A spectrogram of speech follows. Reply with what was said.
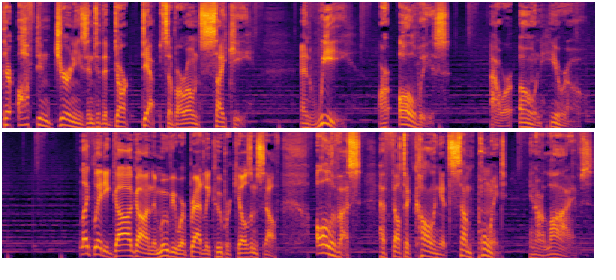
They're often journeys into the dark depths of our own psyche, and we are always our own hero. Like Lady Gaga in the movie where Bradley Cooper kills himself, all of us have felt a calling at some point in our lives.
